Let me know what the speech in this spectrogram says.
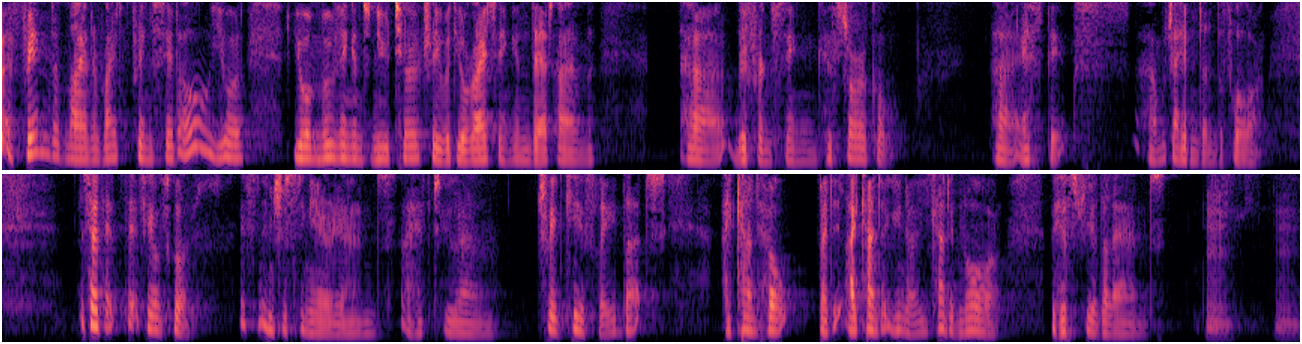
a, friend of mine, a writer friend, said, "Oh, you're, you're moving into new territory with your writing, in that I'm uh, referencing historical uh, aspects, uh, which I haven't done before." So that that feels good. It's an interesting area, and I have to um, tread carefully, but I can't help. But I can't, you know, you can't ignore the history of the land. Mm, mm.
